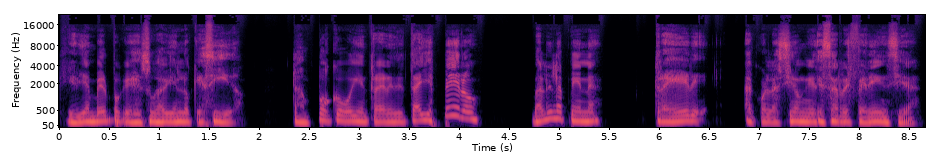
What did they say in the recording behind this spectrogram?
que querían ver porque Jesús había enloquecido. Tampoco voy a entrar en detalles, pero vale la pena traer a colación esa referencia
